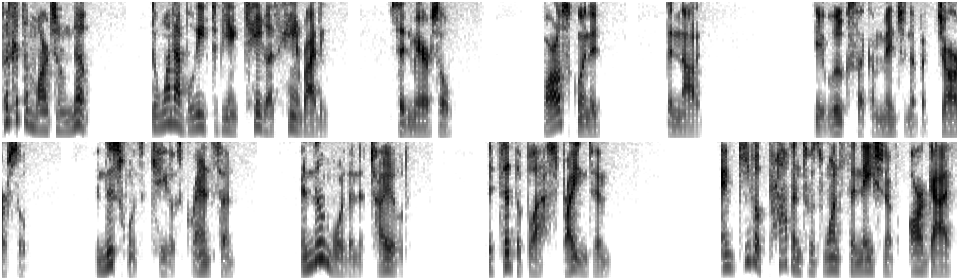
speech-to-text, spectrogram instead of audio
Look at the marginal note, the one I believe to be in Kayla's handwriting, said Marisol. Barl squinted, then nodded. It looks like a mention of a Jarsel, and this one's Kayla's grandson, and no more than a child. It said the blast frightened him. And Giva province was once the nation of Argive,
